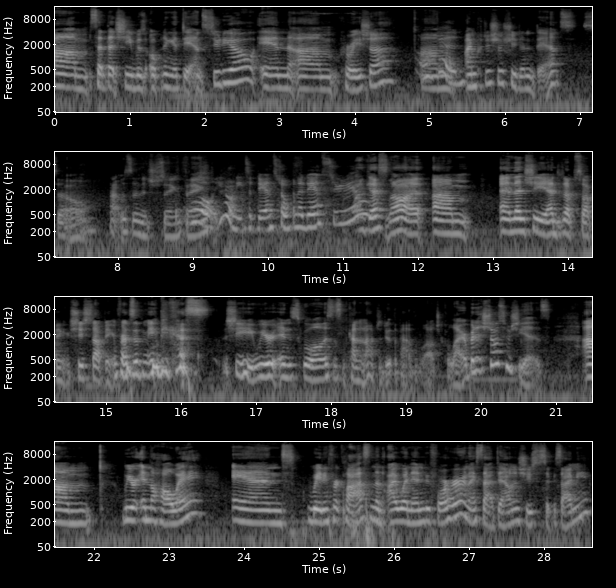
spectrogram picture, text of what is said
um said that she was opening a dance studio in um Croatia. Oh, Um, good. I'm pretty sure she didn't dance, so that was an interesting thing. Well, you don't need to dance to open a dance studio. I guess not. Um, and then she ended up stopping. She stopped being friends with me because she we were in school. This is kind of not have to do with the pathological liar, but it shows who she is. Um, we were in the hallway and waiting for class, and then I went in before her and I sat down and she used to sit beside me.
